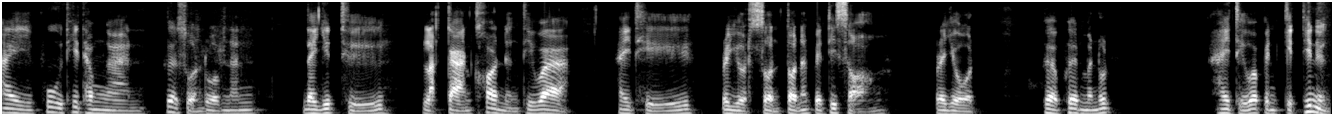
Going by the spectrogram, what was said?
ให้ผู้ที่ทำงานเพื่อส่วนรวมนั้น ได้ยึดถือหลักการข้อหนึ่งที่ว่าให้ถือประโยชน์ส่วนตนนั้นเป็นที่สองประโยชน์เพื่อเพื่อนมนุษย์ ให้ถือว่าเป็นกิจที่หนึ่ง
